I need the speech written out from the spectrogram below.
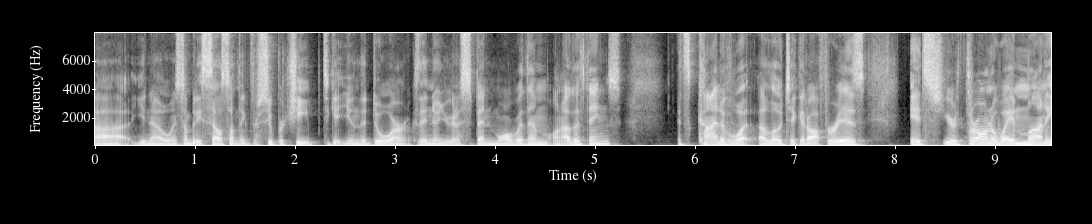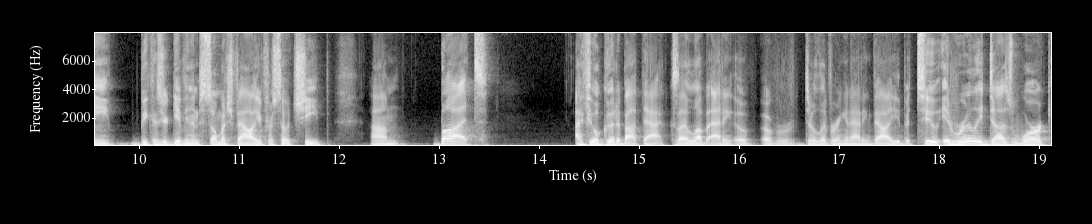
uh, you know, when somebody sells something for super cheap to get you in the door because they know you're going to spend more with them on other things. It's kind of what a low ticket offer is. It's you're throwing away money because you're giving them so much value for so cheap. Um, but I feel good about that because I love adding over delivering and adding value. But two, it really does work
